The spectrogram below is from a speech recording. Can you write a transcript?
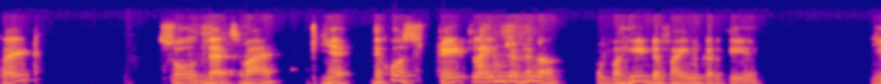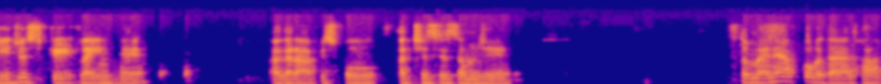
राइट सो दैट्स वाई ये देखो स्ट्रेट लाइन जो है ना, वही डिफाइन करती है। ये जो स्ट्रेट लाइन है, अगर आप इसको अच्छे से समझें तो मैंने आपको बताया था,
